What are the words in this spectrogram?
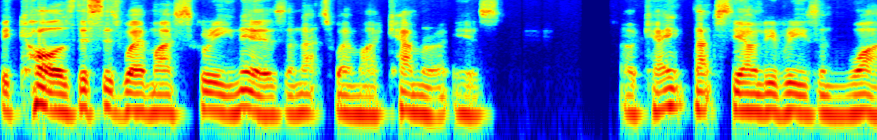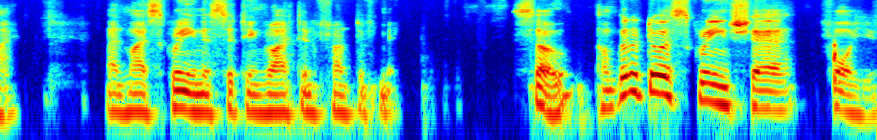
because this is where my screen is and that's where my camera is. Okay, that's the only reason why. And my screen is sitting right in front of me. So I'm going to do a screen share for you.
